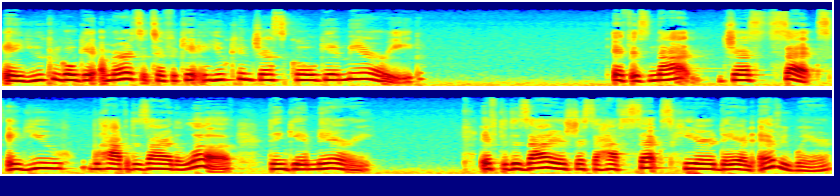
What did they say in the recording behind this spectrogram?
and you can go get a marriage certificate and you can just go get married. If it's not just sex and you have a desire to love, then get married. If the desire is just to have sex here, there, and everywhere,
